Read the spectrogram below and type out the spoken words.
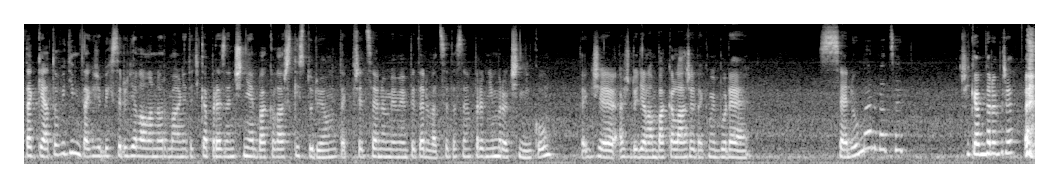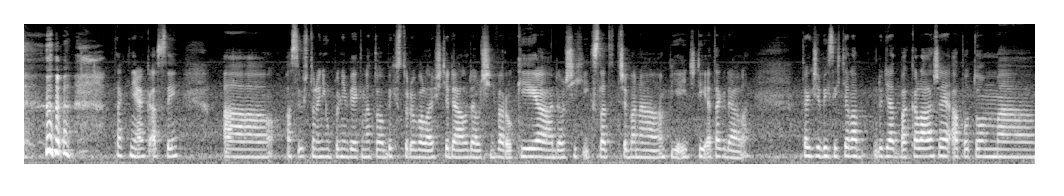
tak já to vidím tak, že bych si dodělala normálně teďka prezenčně bakalářský studium, tak přece jenom je mi 25 a jsem v prvním ročníku, takže až dodělám bakaláře, tak mi bude 27? Říkám to dobře? tak nějak asi. A asi už to není úplně věk na to, abych studovala ještě dál další dva roky a dalších x let třeba na PhD a tak dále. Takže bych si chtěla dodělat bakaláře a potom, a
